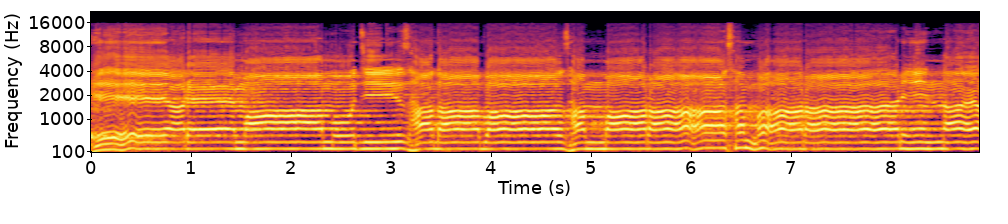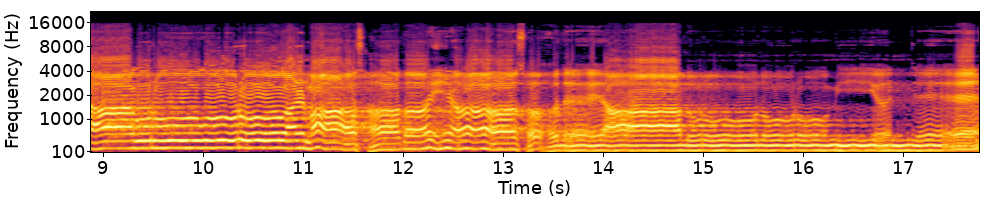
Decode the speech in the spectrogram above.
에아레 마 무지 사다바 삼마라 삼마라 린나야 구루구루 갈마 사다야 서대야 도로도로 미연제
